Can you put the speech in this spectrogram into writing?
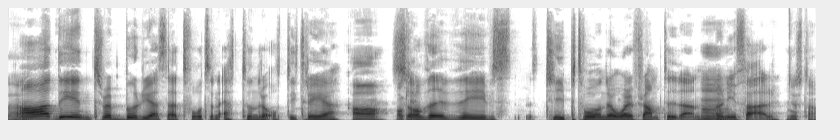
Eh, Ja, det tror jag börjar så här 2183. ja okej. Så vi, vi är typ 200 år i framtiden Mm. ungefär. Just det.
